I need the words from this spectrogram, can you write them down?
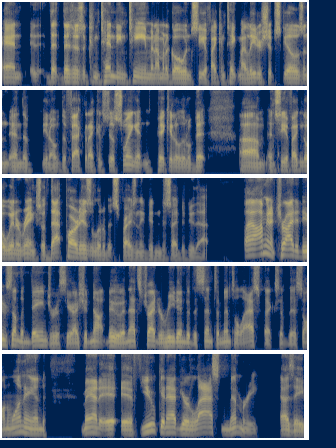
And that, that there's a contending team and i'm going to go and see if i can take my leadership skills and, and the you know the fact that i can still swing it and pick it a little bit um, and see if i can go win a ring so that part is a little bit surprising they didn't decide to do that well, I'm going to try to do something dangerous here. I should not do, and that's try to read into the sentimental aspects of this. On one hand, man, if you can have your last memory as a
